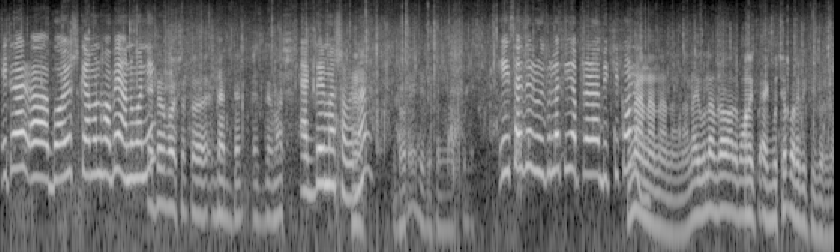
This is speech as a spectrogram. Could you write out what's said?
এটার বয়স কেমন হবে আনুমানিক? এটার বয়স তো দেড় দেড় এক দেড় মাস। এক দেড় মাস হবে না? হ্যাঁ, ধরে দিতেছেন মাছগুলো। এই সাইজের রুইগুলা কি আপনারা বিক্রি করেন? না না না না না না এগুলো আমরা অনেক এক বছর পরে বিক্রি করব।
